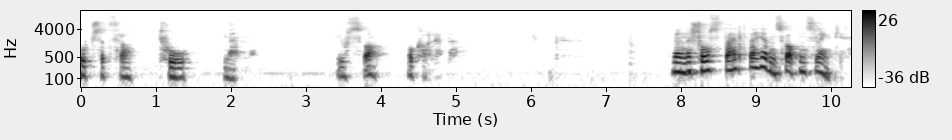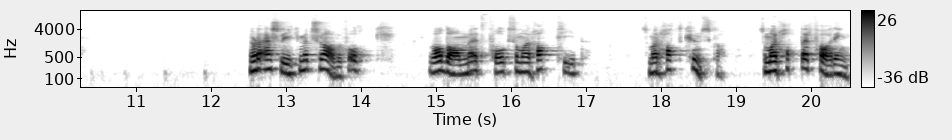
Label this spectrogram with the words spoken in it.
bortsett fra to menn. Josva og Kaleb. Venner, så sterkt er hedenskapens lenker. Når det er slik med et slavefolk, hva da med et folk som har hatt tid, som har hatt kunnskap, som har hatt erfaring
